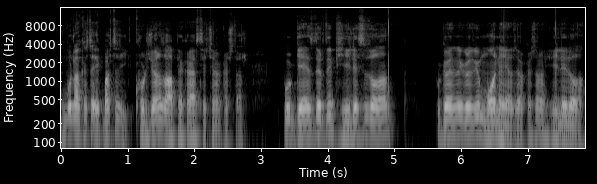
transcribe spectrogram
Burada arkadaşlar ilk başta kuracağınız APK'ya seçin arkadaşlar. Bu gezdirdiğim hilesiz olan bu gördüğünüz gibi Money yazıyor arkadaşlar. O hileli olan.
